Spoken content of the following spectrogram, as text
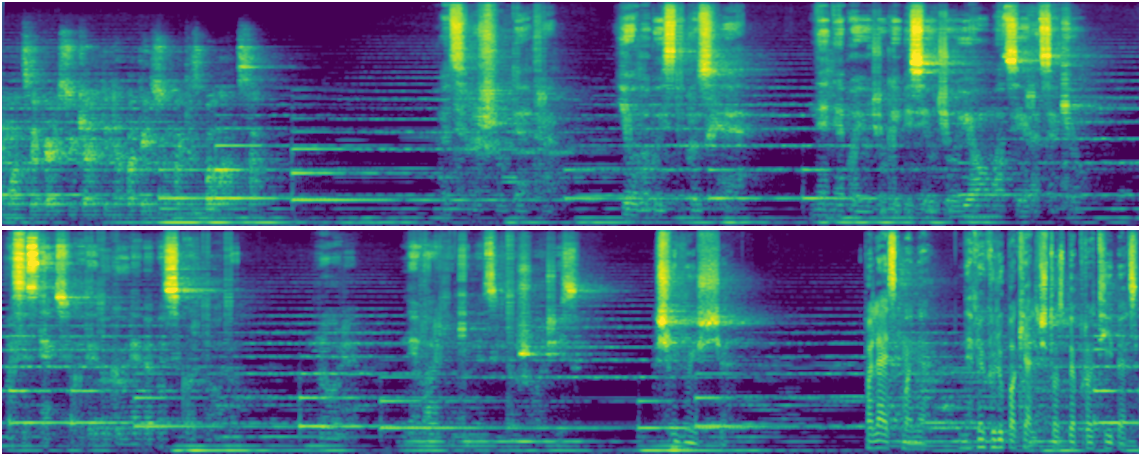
emocija gali sukelti nepataisomą disbalansą. Atsiprašau, Detra. Jau labai stiprus he. Ne, nepajaučiau, kaip įsijaučiau jo emociją ir atsakiau. Pasistengsiu, kad tai daugiau nebepasikartotų. Nevarginkime kito žodžiais. Aš einu iš čia. Paleisk mane. Nebegaliu pakelti šitos beprotybės.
